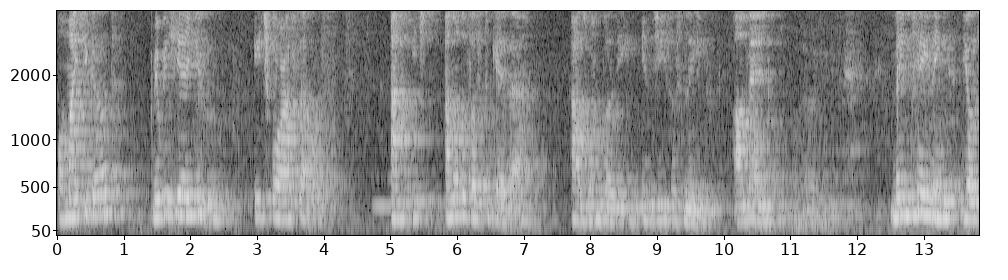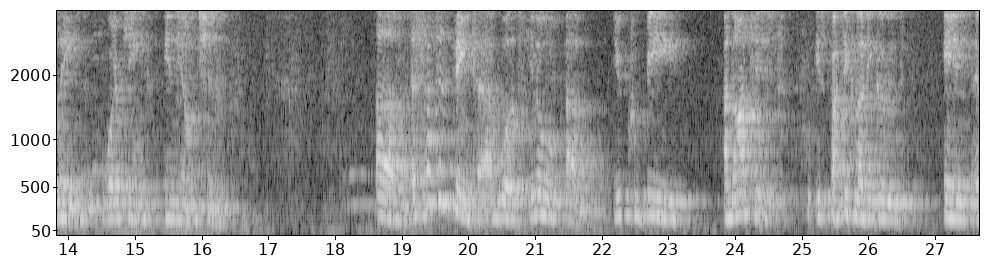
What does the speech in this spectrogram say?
Almighty God, may we hear you, each for ourselves, and each and all of us together as one body in Jesus' name. Amen. Amen. Maintaining your lane, working in the unction. Um, a certain painter was, you know, um, you could be an artist who is particularly good in a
